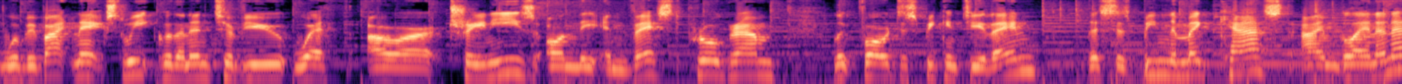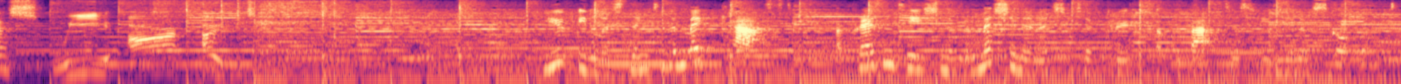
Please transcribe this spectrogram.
We'll be back next week with an interview with our trainees on the Invest programme. Look forward to speaking to you then. This has been the Midcast. I'm Glenn Innes. We are out. You've been listening to the Midcast, a presentation of the Mission Initiative Group of the Baptist Union of Scotland.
